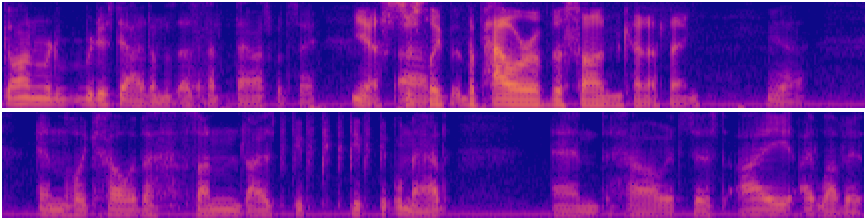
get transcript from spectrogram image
gone, re- reduced to atoms, as Thanos would say. yes just Um, like the power of the sun kind of thing Yeah, and like how the sun drives pe- pe- pe- pe- people mad, and how it's just I I love it.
